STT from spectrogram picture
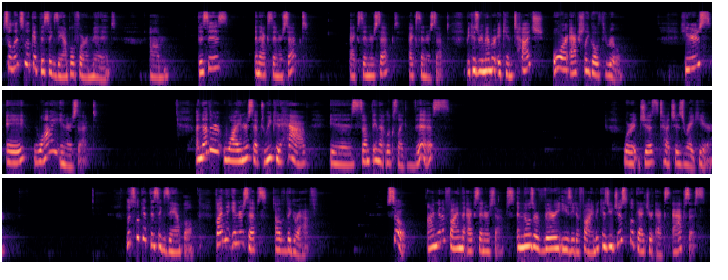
So let's look at this example for a minute. Um, this is an x-intercept, x-intercept, x-intercept. Because remember, it can touch or actually go through. Here's a y-intercept. Another y-intercept we could have is something that looks like this. Where it just touches right here. Let's look at this example. Find the intercepts of the graph. So, I'm going to find the x-intercepts, and those are very easy to find because you just look at your x-axis.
